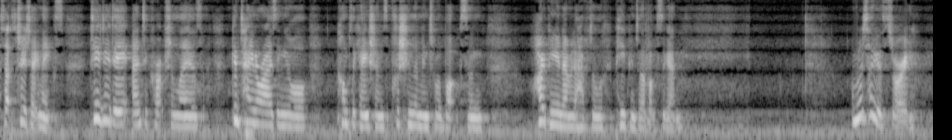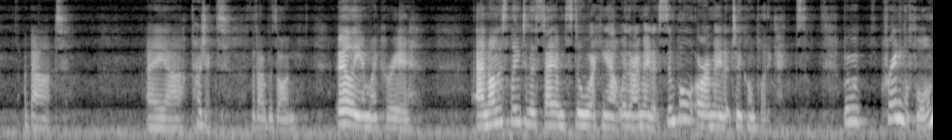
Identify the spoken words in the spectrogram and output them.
So that's two techniques. TDD, anti-corruption layers, containerizing your complications, pushing them into a box and hoping you never have to look, peep into that box again. I'm going to tell you a story about a uh, project that I was on early in my career. And honestly, to this day, I'm still working out whether I made it simple or I made it too complex. We were creating a form,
